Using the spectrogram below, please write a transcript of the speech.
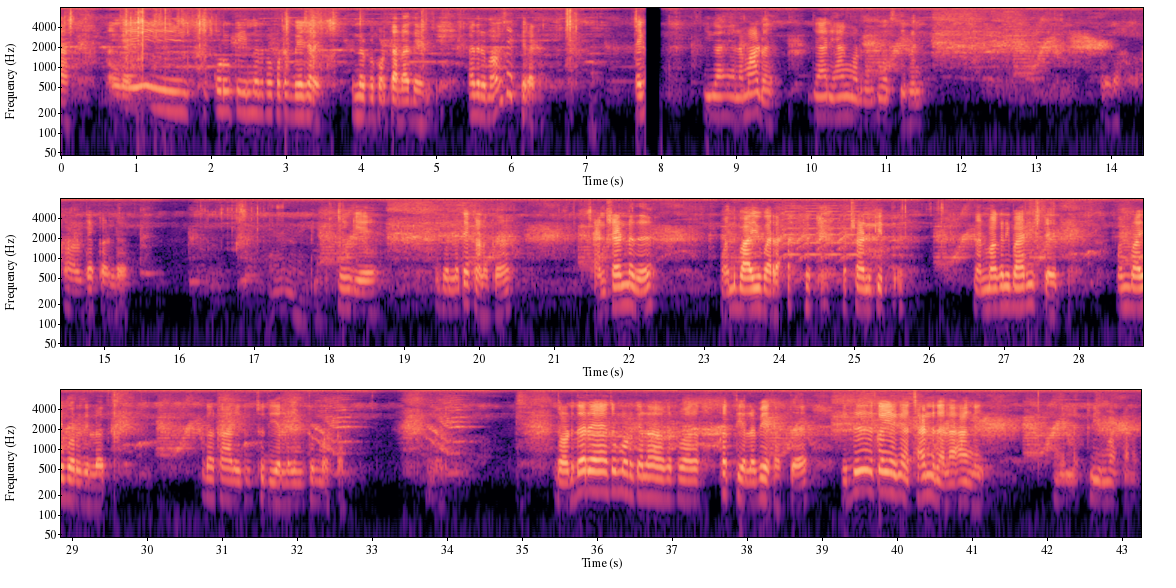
ಹಂಗೆ ಈ ಕೊಡೋಕೆ ಇನ್ನೂರು ರೂಪಾಯಿ ಕೊಟ್ಟಕ್ಕೆ ಬೇಜಾರಾಯ್ತು. ಇನ್ನೂರು ರೂಪಾಯಿ ಕೊಡ್ತಲ್ಲ ಅಂತ ಹೇಳಿ. ಅದ್ರ ಮಾಂಸ ಇತ್ತಿರ ಈಗ ಎಲ್ಲ ಮಾಡುವ. ಜಾರಿ ಹ್ಯಾಂಗೆ ಮಾಡೋದು ಅಂತ ತೋರಿಸ್ತೀವಿ ಬನ್ನಿ. ಕಾಳು ತೆಕ್ಕೊಂಡು. ಹಿಂಗೆ ಇದೆಲ್ಲ ತೆಕ್ಕೊಳಕ್ಕೆ. ಸಣ್ಣ ಸಣ್ಣದು. ಒಂದು ಬಾಯಿ ಬರ ಅಷ್ಟು ನನ್ನ ಮಗನಿಗೆ ಭಾರಿ ಇಷ್ಟ ಆಯ್ತು. ಒಂದು ಬಾಯಿ ಬರೋದಿಲ್ಲ. ಈಗ ಕಾಳಿದು ಸುದಿ ಹಿಂಗೆ ತುಂಡು ಮಾಡ್ಕೊ ದೊಡ್ಡದರೆ ತುಂಡು ಮಾಡೋಕ್ಕೆಲ್ಲ ಸ್ವಲ್ಪ ಕತ್ತಿ ಎಲ್ಲ ಬೇಕಾಗ್ತದೆ. ಇದು ಕೈಯಾಗೆ ಸಣ್ಣದಲ್ಲ ಹಾಗೆ. ಎಲ್ಲ ಕ್ಲೀನ್ ಕಾಲು.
